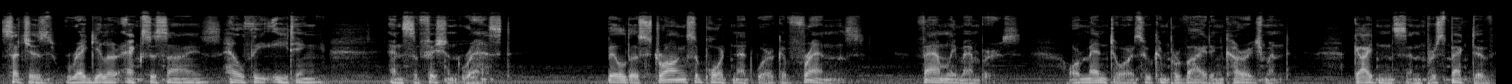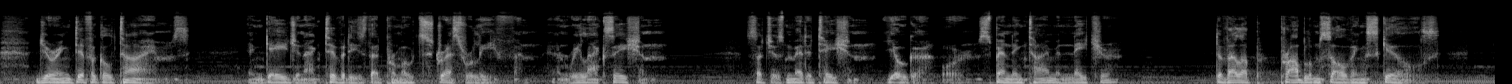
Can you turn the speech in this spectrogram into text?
such as regular exercise, healthy eating, and sufficient rest. Build a strong support network of friends, family members, or mentors who can provide encouragement guidance, and perspective during difficult times. Engage in activities that promote stress relief and, and relaxation, such as meditation, yoga, or spending time in nature. Develop problem-solving skills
